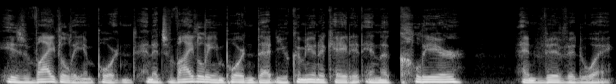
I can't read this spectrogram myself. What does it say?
is vitally important, and it's vitally important that you communicate it in a clear and vivid way.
